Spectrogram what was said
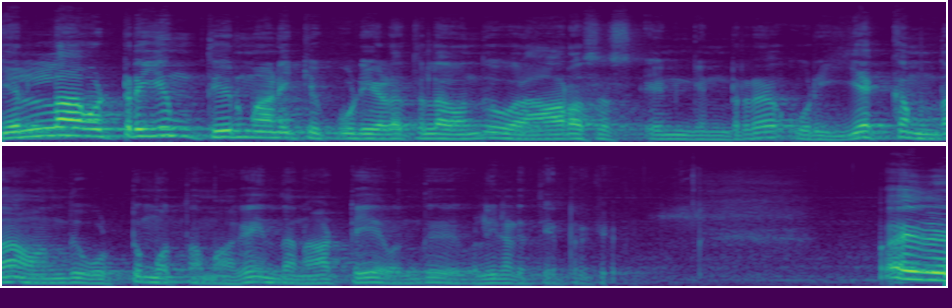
எல்லாவற்றையும் தீர்மானிக்கக்கூடிய இடத்துல வந்து ஒரு ஆர்எஸ்எஸ் என்கின்ற ஒரு இயக்கம் தான் வந்து ஒட்டுமொத்தமாக இந்த நாட்டையே வந்து வழிநடத்திட்டு இருக்கு இது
